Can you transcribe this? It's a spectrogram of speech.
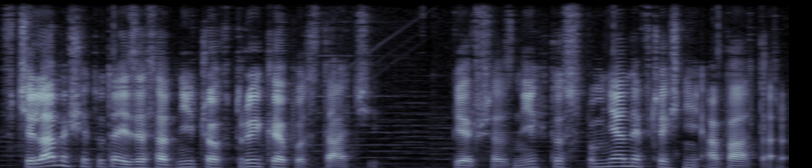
Wcielamy się tutaj zasadniczo w trójkę postaci. Pierwsza z nich to wspomniany wcześniej awatar,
